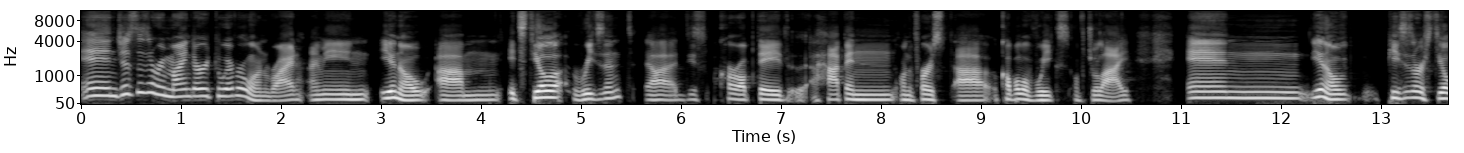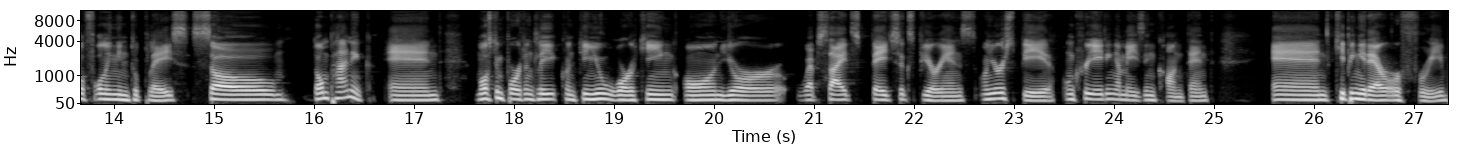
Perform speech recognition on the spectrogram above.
And just as a reminder to everyone, right? I mean, you know, um, it's still recent. Uh, this core update happened on the first uh, couple of weeks of July. And, you know, pieces are still falling into place. So don't panic. And most importantly, continue working on your website's page experience, on your speed, on creating amazing content, and keeping it error free.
